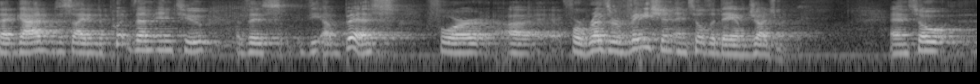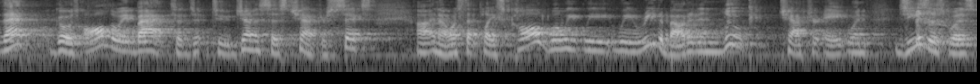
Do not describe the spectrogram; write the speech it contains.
that God decided to put them into this, the abyss for, uh, for reservation until the day of judgment. And so that goes all the way back to, to Genesis chapter 6. Uh, now, what's that place called? Well, we, we, we read about it in Luke chapter 8 when Jesus was,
